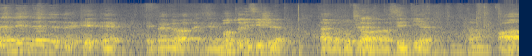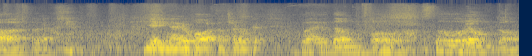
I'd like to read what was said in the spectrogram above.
è proprio è molto difficile farlo proprio sentire. Oh, ieri in aeroporto non c'avevo che. Guarda un po', sto rondo,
